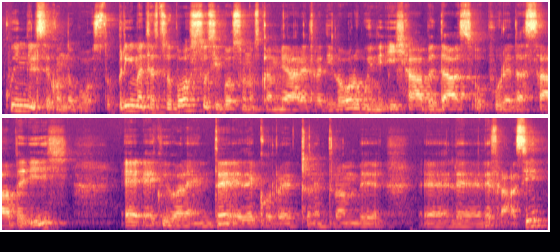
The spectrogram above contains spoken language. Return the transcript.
Quindi il secondo posto. Primo e terzo posto si possono scambiare tra di loro, quindi ich habe das oppure das habe ich è equivalente ed è corretto in entrambe eh, le, le, frasi,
